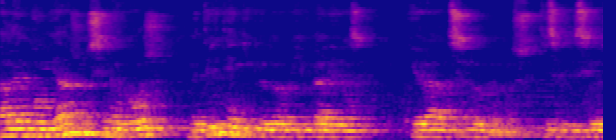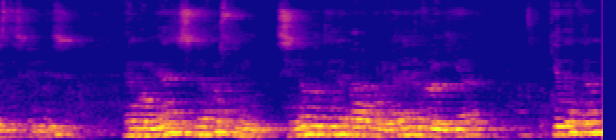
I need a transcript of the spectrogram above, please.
αλλά εγκομιάζουν συνεχώς με τρίτη εγκύκλιο τώρα που έχει βγάλει ένας κερά σύνοδο της Εκκλησίας της Κρήτης. Εγκομιάζει συνεχώς την σύνοδο ότι είναι πάρα πολύ καλή, είναι ευλογία και δεν θέλουν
